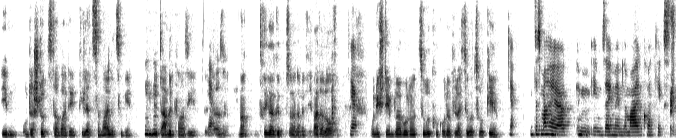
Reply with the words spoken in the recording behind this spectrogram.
eben unterstützt dabei, die, die letzte Meile zu gehen. Mhm. Und mir damit quasi, ja. also, ne, einen Trigger gibt, äh, damit ich weiterlaufe. Ja. Und nicht stehen bleibe oder zurückgucke oder vielleicht sogar zurückgehe. Ja. Das machen ja im, im, sagen wir, im normalen Kontext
